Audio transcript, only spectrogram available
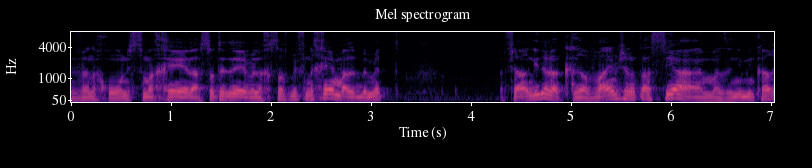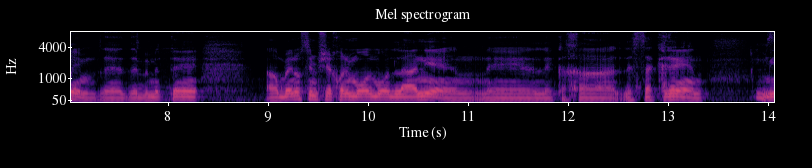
ואנחנו נשמח אה, לעשות את זה ולחשוף בפניכם על באמת, אפשר להגיד על הקרביים של התעשייה, מאזינים עיקריים, זה, זה באמת אה, הרבה נושאים שיכולים מאוד מאוד לעניין, אה, ככה לסקרן. אם זה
